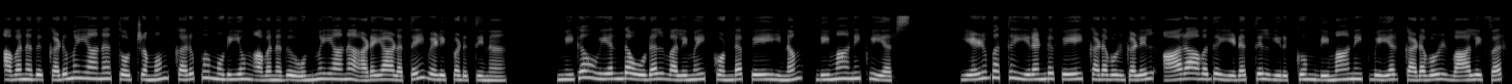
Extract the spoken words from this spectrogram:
அவனது கடுமையான தோற்றமும் கருப்பு முடியும் அவனது உண்மையான அடையாளத்தை வெளிப்படுத்தின. மிக உயர்ந்த உடல் வலிமை கொண்ட பேய் இனம் டிமானிக் வியர்ஸ். எழுபத்து இரண்டு பேய் கடவுள்களில் ஆறாவது இடத்தில் இருக்கும் டிமானிக் வியர் கடவுள் வாலிபர்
